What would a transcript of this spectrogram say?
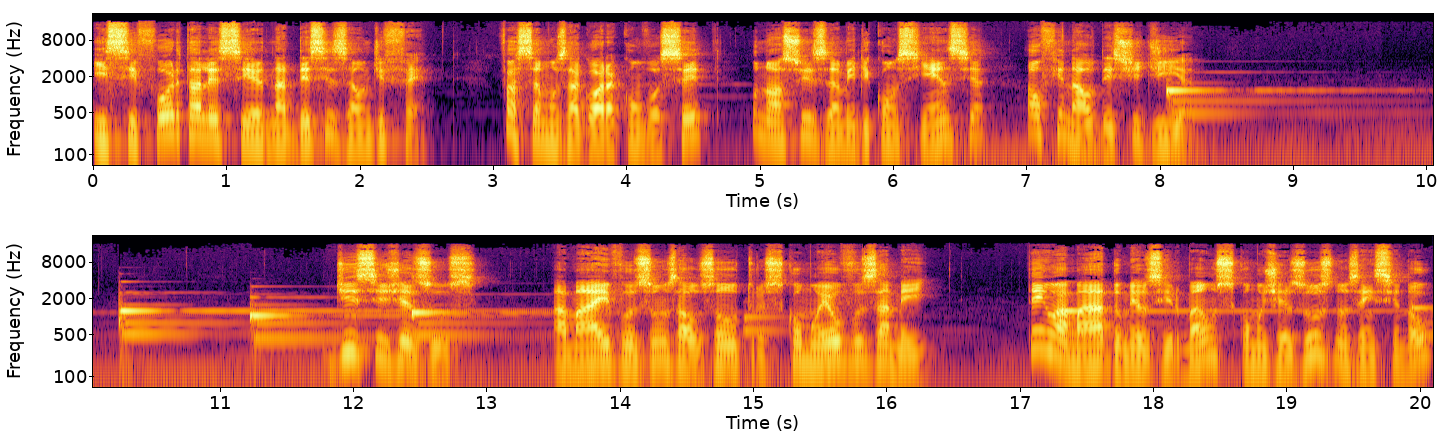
e se fortalecer na decisão de fé. Façamos agora com você o nosso exame de consciência ao final deste dia. Disse Jesus: Amai-vos uns aos outros como eu vos amei. Tenho amado meus irmãos como Jesus nos ensinou?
